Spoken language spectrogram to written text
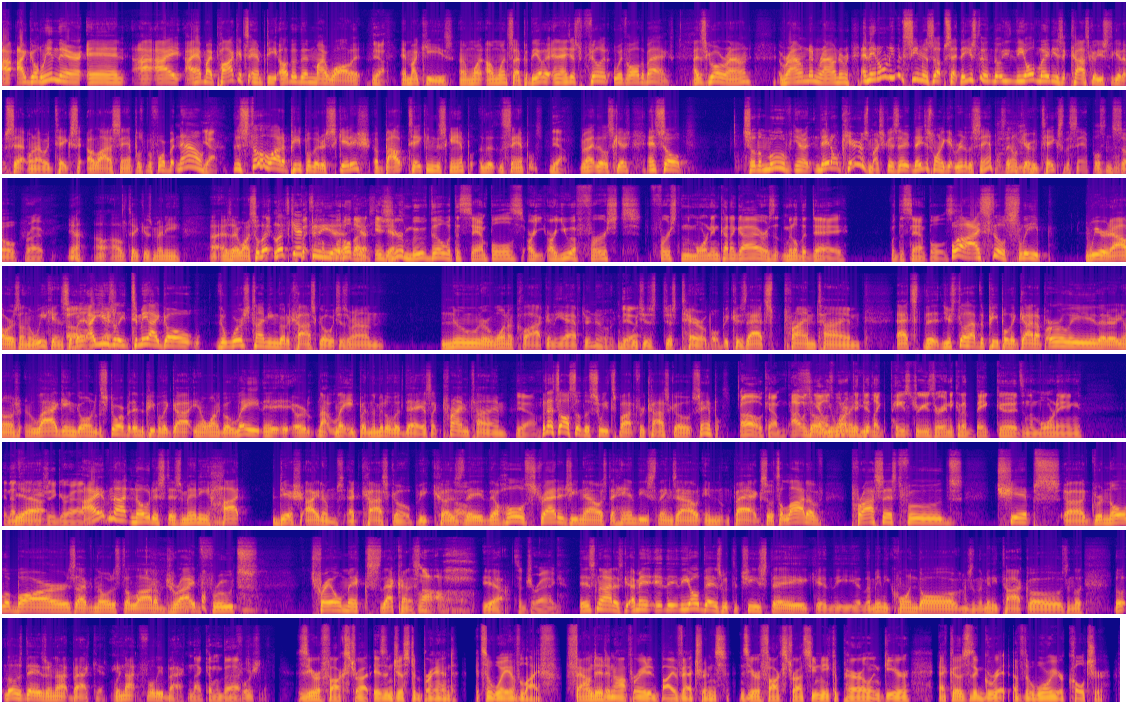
I, I go in there and I, I I have my pockets empty other than my wallet Yeah. and my keys on one on one side, but the other and I just fill it with all the bags. I just go around, round and round and and they don't even seem as upset. They used to the, the old ladies at Costco used to get upset when I would take a lot of samples before, but now Yeah. there's still a lot of people that are skittish about taking the scamp the, the samples. Yeah. right, a little skittish, and so. So the move, you know, they don't care as much because they they just want to get rid of the samples. They don't care who takes the samples, and so Right. yeah, I'll, I'll take as many uh, as I want. So let, let's get But, to the. but uh, hold on, yes, is yes. your move though with the samples? Are you are you a first first in the morning kind of guy, or is it the middle of the day with the samples? Well, I still sleep weird hours on the weekends. So, Oh, but I usually, to me, I go the worst time you can go to Costco, which is around noon or one o'clock in the afternoon, Yeah. which is just terrible because that's prime time. That's the you still have the people that got up early that are you know lagging going to the store, but then the people that got you know want to go late eh, or not late, but in the middle of the day, it's like prime time. Yeah. but that's also the sweet spot for Costco samples. Oh, okay. I was So yeah, I was wondering wanna- if they did like pastries or any kind of baked goods in the morning, and that's Yeah. usually grab. I have not noticed as many hot dish items at Costco because Oh. they the whole strategy now is to hand these things out in bags. So it's a lot of processed foods, chips, uh, granola bars. I've noticed a lot of dried fruits, trail mix, that kind of stuff. oh, Yeah. it's a drag. It's not as good. I mean, it, the, the old days with the cheesesteak and the the mini corn dogs and the mini tacos and those, those those days are not back yet. We're not fully back, Not coming back. unfortunately. Zero Foxtrot isn't just a brand, it's a way of life. Founded and operated by veterans, Zero Foxtrot's unique apparel and gear echoes the grit of the warrior culture.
